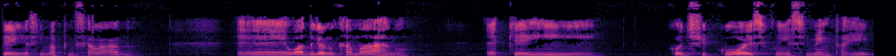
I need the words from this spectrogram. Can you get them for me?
bem assim uma pincelada. É, o Adriano Camargo é quem codificou esse conhecimento aí.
